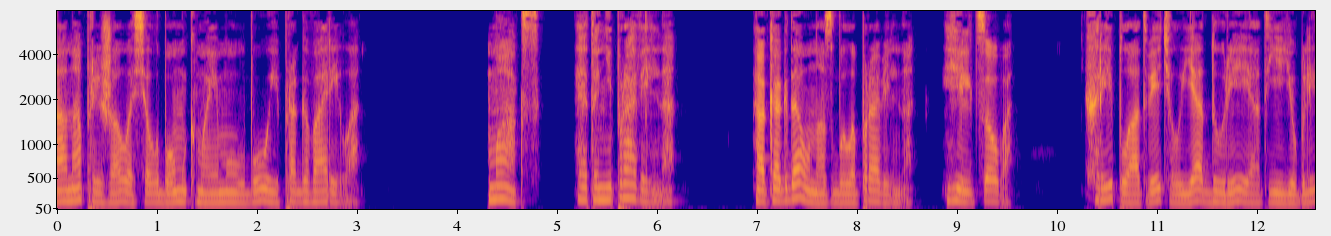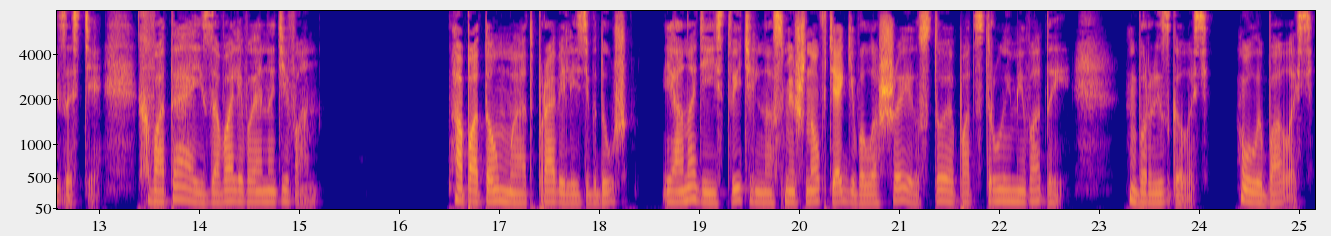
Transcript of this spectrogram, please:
Она прижалась лбом к моему лбу и проговорила. «Макс, это неправильно». «А когда у нас было правильно? Ельцова?» Хрипло ответил я, дурея от ее близости, хватая и заваливая на диван. А потом мы отправились в душ, и она действительно смешно втягивала шею, стоя под струями воды. Брызгалась, улыбалась.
